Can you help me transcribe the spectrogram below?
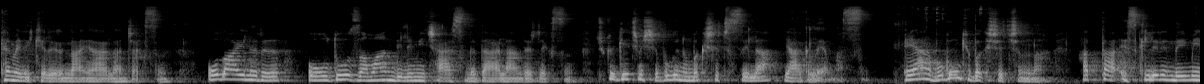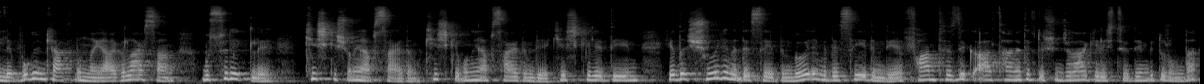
temel ilkelerinden yararlanacaksın. Olayları olduğu zaman dilimi içerisinde değerlendireceksin. Çünkü geçmişi bugünün bakış açısıyla yargılayamazsın. Eğer bugünkü bakış açınla hatta eskilerin deyimiyle bugünkü aklınla yargılarsan bu sürekli keşke şunu yapsaydım, keşke bunu yapsaydım diye keşkelediğin ya da şöyle mi deseydim, böyle mi deseydim diye fantezik alternatif düşünceler geliştirdiğin bir durumda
